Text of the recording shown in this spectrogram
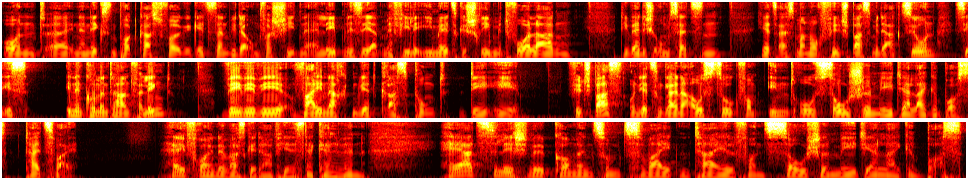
Und äh, in der nächsten Podcast-Folge geht es dann wieder um verschiedene Erlebnisse. Ihr habt mir viele E-Mails geschrieben mit Vorlagen, die werde ich umsetzen. Jetzt erstmal noch viel Spaß mit der Aktion. Sie ist in den Kommentaren verlinkt. www.weihnachtenwirdkrass.de viel Spaß und jetzt ein kleiner Auszug vom Intro Social Media Like Boss Teil 2. Hey Freunde, was geht ab? Hier ist der Kelvin. Herzlich willkommen zum zweiten Teil von Social Media Like a Boss.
